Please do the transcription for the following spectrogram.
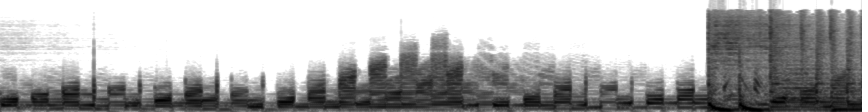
Thank you.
